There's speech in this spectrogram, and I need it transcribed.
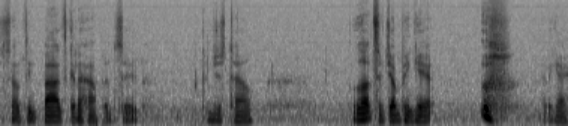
Something bad's gonna happen soon. I can just tell. Lots of jumping here. Oof. There we go.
